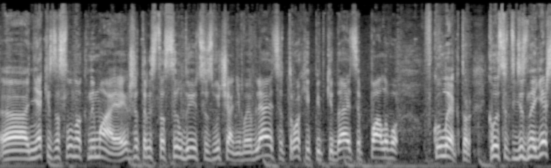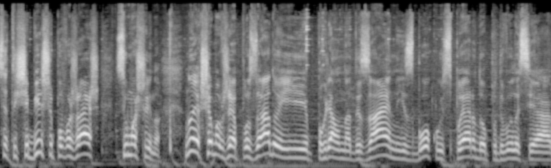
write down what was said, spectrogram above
е, ніяких заслонок немає. Як же 300 сил даються звучання? Виявляється, трохи підкидається паливо в колектор. Коли це ти дізнаєшся, ти ще більше поважаєш цю машину. Ну, якщо ми вже позаду і поглянули на дизайн, і збоку, і спереду, подивилися,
